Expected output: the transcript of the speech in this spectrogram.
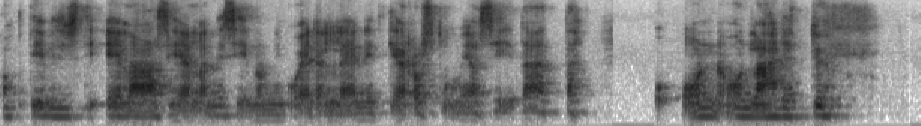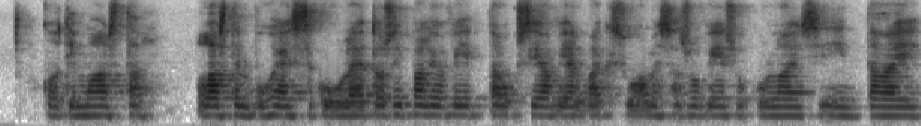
aktiivisesti elää siellä, niin siinä on niin kuin edelleen niitä kerrostumia siitä, että on, on lähdetty kotimaasta. Lasten puheissa kuulee tosi paljon viittauksia vielä vaikka Suomessa asuviin sukulaisiin tai,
